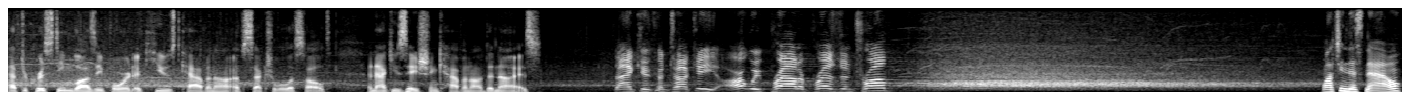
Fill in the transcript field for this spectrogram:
After Christine Blasey Ford accused Kavanaugh of sexual assault, an accusation Kavanaugh denies. Thank you, Kentucky. Aren't we proud of President Trump? Watching this now,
